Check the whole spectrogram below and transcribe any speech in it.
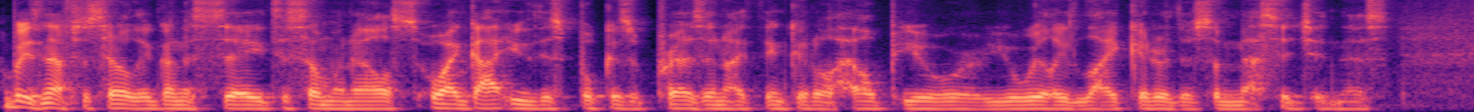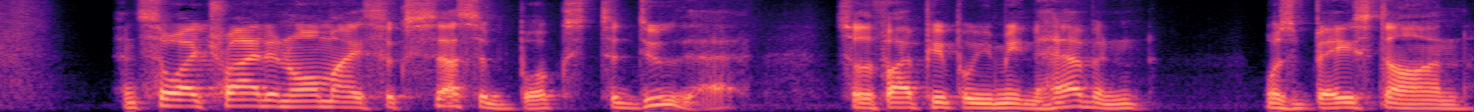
nobody's necessarily going to say to someone else, "Oh, I got you this book as a present. I think it'll help you or you really like it or there's a message in this." And so I tried in all my successive books to do that. So the five people you meet in heaven was based on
